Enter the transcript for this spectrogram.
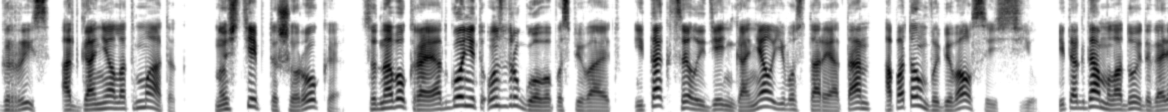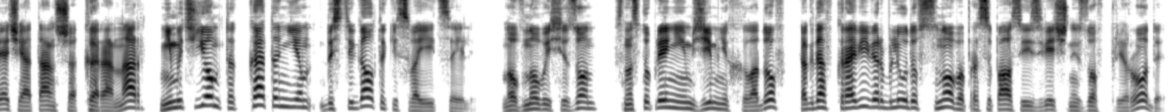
грыз, отгонял от маток. Но степь-то широкая, с одного края отгонит, он с другого поспевает. И так целый день гонял его старый Атан, а потом выбивался из сил. И тогда молодой да горячий Атанша Коронар не мытьем, так катаньем достигал таки своей цели. Но в новый сезон, с наступлением зимних холодов, когда в крови верблюдов снова просыпался извечный зов природы,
